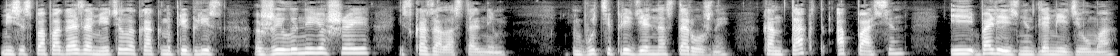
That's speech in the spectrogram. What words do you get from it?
Миссис Папагай заметила, как напряглись жилы на ее шее, и сказала остальным. «Будьте предельно осторожны. Контакт опасен и болезнен для медиума.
